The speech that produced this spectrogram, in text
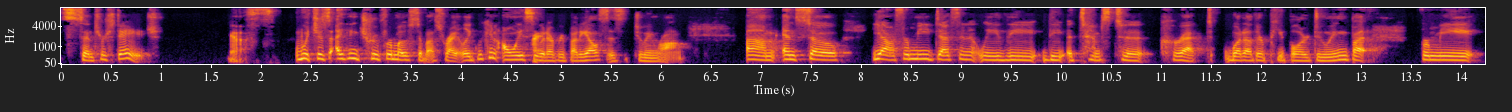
center stage. Yes. Which is, I think, true for most of us, right? Like we can always see right. what everybody else is doing wrong. Um, and so, yeah, for me, definitely the, the attempts to correct what other people are doing. But for me,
